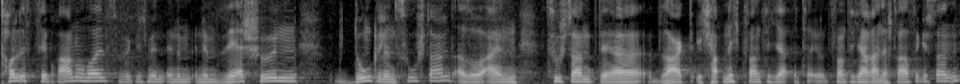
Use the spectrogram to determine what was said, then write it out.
tolles Zebrano-Holz, wirklich mit, in, einem, in einem sehr schönen, dunklen Zustand. Also ein Zustand, der sagt, ich habe nicht 20, Jahr, 20 Jahre an der Straße gestanden.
